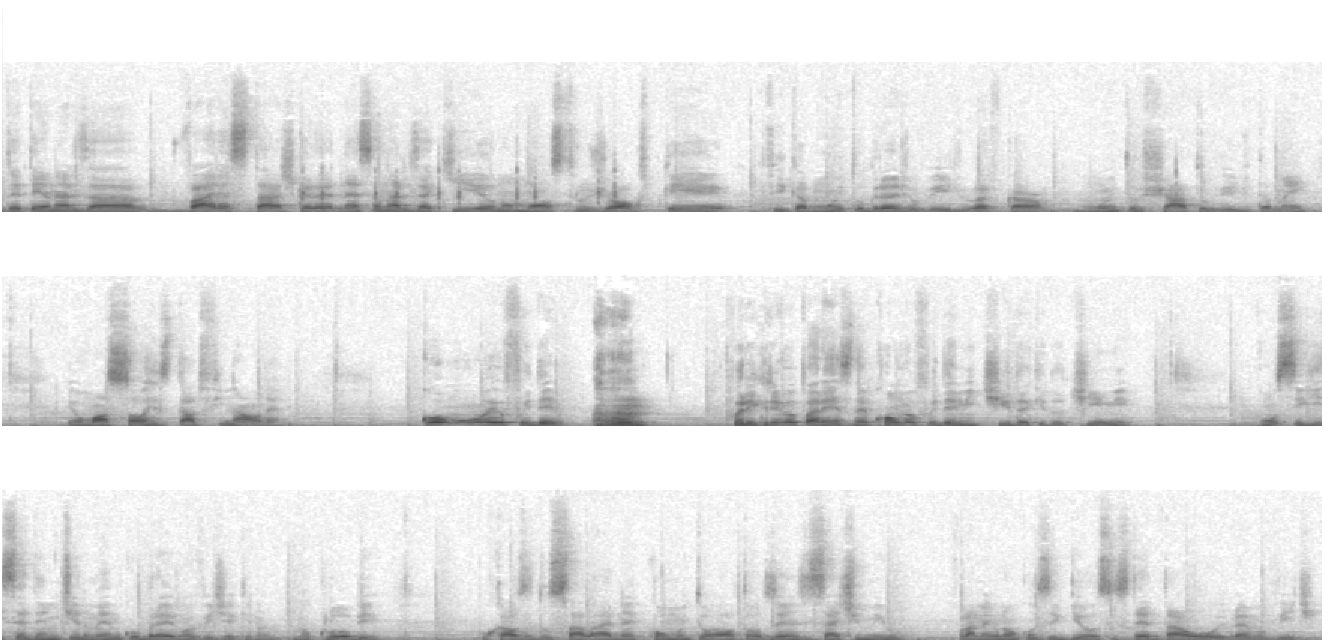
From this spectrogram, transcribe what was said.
tentei analisar várias táticas. Né? Nessa análise aqui eu não mostro os jogos porque fica muito grande o vídeo, vai ficar muito chato o vídeo também. Eu mostro só o resultado final, né? Como eu fui de... por incrível que pareça, né? Como eu fui demitido aqui do time, consegui ser demitido mesmo com o Bregovic aqui no, no clube, por causa do salário, né? Ficou muito alto, 207 mil. O Flamengo não conseguiu sustentar o Ibrahimovic.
